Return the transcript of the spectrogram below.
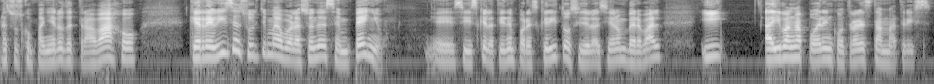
a sus compañeros de trabajo, que revisen su última evaluación de desempeño. Eh, si es que la tienen por escrito, si lo hicieron verbal, y ahí van a poder encontrar esta matriz.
